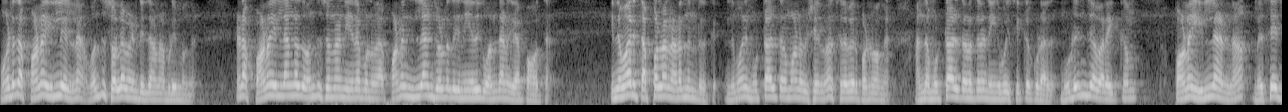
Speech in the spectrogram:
உங்கள்கிட்ட தான் பணம் இல்லை இல்லை வந்து சொல்ல வேண்டியதானே அப்படிம்பாங்க. ஏன்னா பணம் இல்லைங்கிறது வந்து சொன்னால் நீ என்ன பண்ணுவ? பணம் இல்லைன்னு சொல்கிறதுக்கு நீ எதுக்கு வந்தான்னு கேட்பான் ஒருத்தன். இந்த மாதிரி தப்பெல்லாம் நடந்துட்டுருக்கு இந்த மாதிரி முட்டாள்தனமான விஷயம்லாம் சில பேர் பண்ணுவாங்க. அந்த முட்டாள்தனத்தில் நீங்கள் போய் சிக்கக்கூடாது. முடிஞ்ச வரைக்கும் பணம் இல்லைன்னா மெசேஜ்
